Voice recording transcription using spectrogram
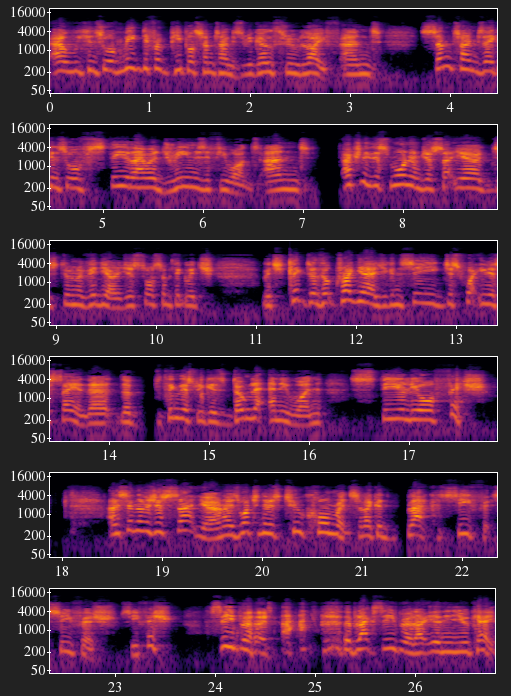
how we can sort of meet different people sometimes as we go through life. And sometimes they can sort of steal our dreams if you want. And actually this morning I'm just sat here just doing a video and I just saw something which which clicked and thought, Craig, yeah, you can see just what you were saying. The, the, the thing this week is don't let anyone steal your fish. And I said I was just sat here and I was watching there was two cormorants, so like a black sea, sea fish, sea fish, seabird, the black seabird out here in the UK. And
